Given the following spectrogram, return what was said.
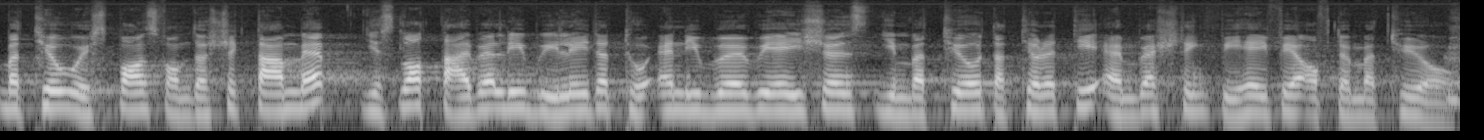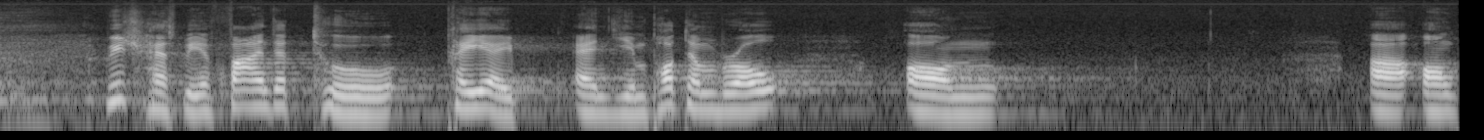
material response from the shakedown map is not directly related to any variations in material ductility and ratcheting behavior of the material, which has been found to play a, an important role on, uh, on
